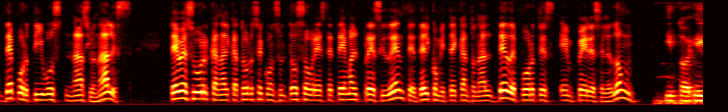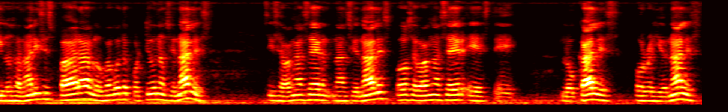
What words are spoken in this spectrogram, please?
Deportivos Nacionales. TV Sur, Canal 14, consultó sobre este tema al presidente del Comité Cantonal de Deportes en Pérez Celedón. Y, y los análisis para los Juegos Deportivos Nacionales si se van a hacer nacionales o se van a hacer este, locales o regionales.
